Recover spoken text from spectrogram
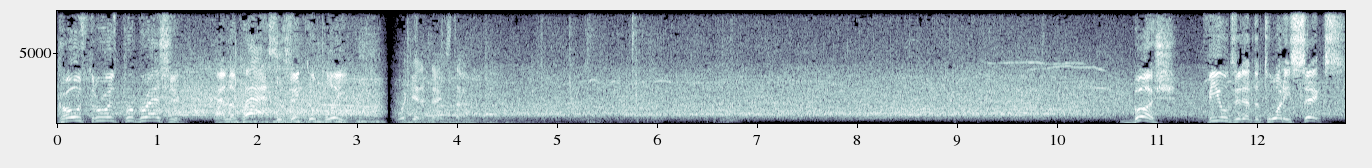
Goes through his progression. And the pass is incomplete. We'll get it next time. Bush fields it at the 26.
